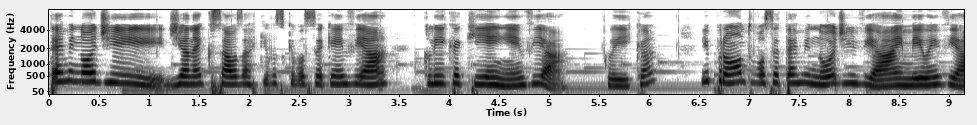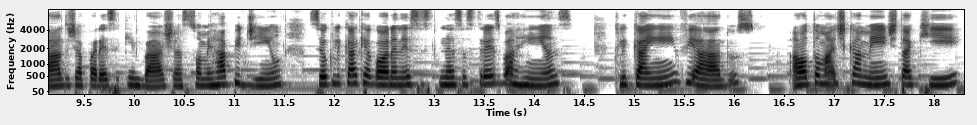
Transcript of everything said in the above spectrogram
Terminou de, de anexar os arquivos que você quer enviar, clica aqui em enviar. Clica e pronto, você terminou de enviar, e-mail enviado, já aparece aqui embaixo, some rapidinho. Se eu clicar aqui agora nesses, nessas três barrinhas, clicar em enviados, automaticamente está aqui,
